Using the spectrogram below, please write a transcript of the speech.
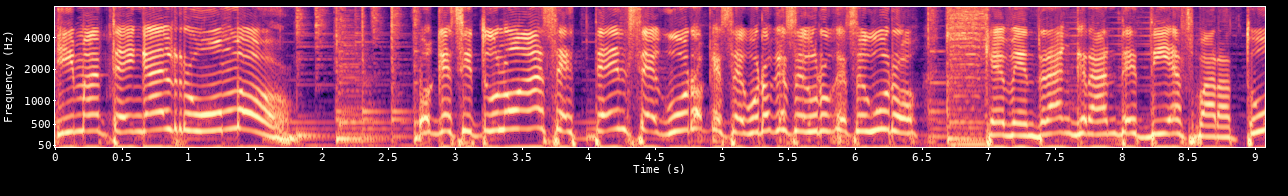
y mantenga el rumbo. Porque si tú lo haces, ten seguro que seguro que seguro que seguro que vendrán grandes días para tu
